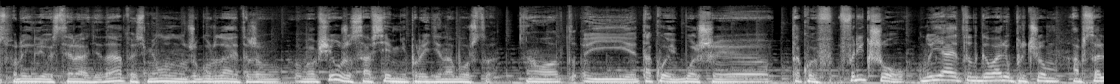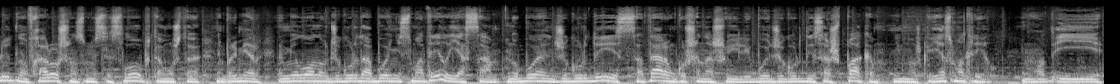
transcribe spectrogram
справедливости ради, да, то есть Милонов Джигурда это же вообще уже совсем не про единоборство. Вот. И такой больше такой фрик-шоу. Но я это говорю, причем абсолютно в хорошем смысле слова, потому что, например, Милонов Джигурда бой не смотрел, я сам, но бой Джигурды с Сатаром Кушанашвили, бой Джигурды со Шпаком немножко я смотрел. Вот. И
